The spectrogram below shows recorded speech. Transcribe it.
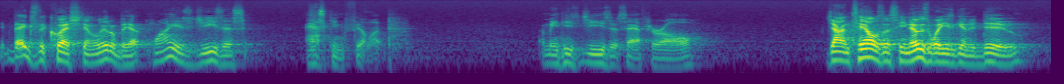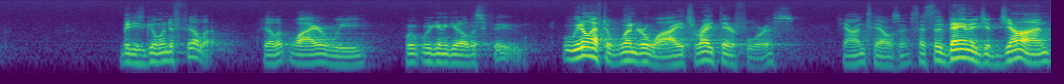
It begs the question a little bit why is Jesus asking Philip? I mean, he's Jesus after all. John tells us he knows what he's going to do, but he's going to Philip. Philip, why are we, we're, going to get all this food? Well, we don't have to wonder why, it's right there for us. John tells us. That's the advantage of John.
